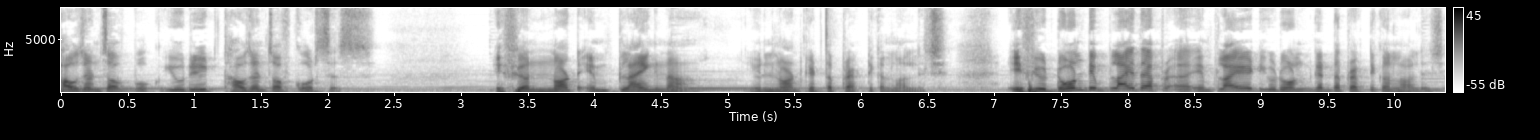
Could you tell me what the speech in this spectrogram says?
thousands of book you read thousands of courses if you are not implying na you will not get the practical knowledge. If you don't imply the uh, imply it you don't get the practical knowledge.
